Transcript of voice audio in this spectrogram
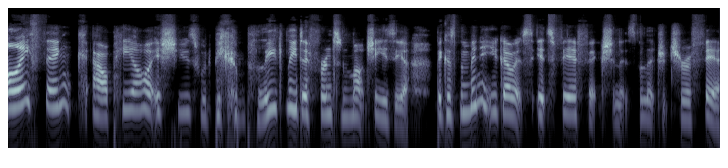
I think our PR issues would be completely different and much easier because the minute you go, it's it's fear fiction, it's the literature of fear.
